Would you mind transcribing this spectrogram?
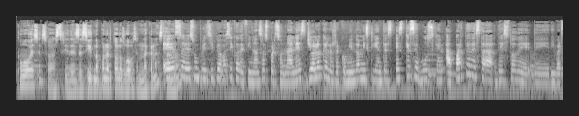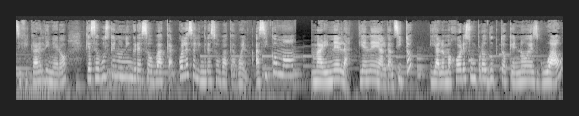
¿Cómo ves eso, Astrid? Es decir, no poner todos los huevos en una canasta. Ese es un principio básico de finanzas personales. Yo lo que les recomiendo a mis clientes es que se busquen, aparte de, esta, de esto de, de diversificar el dinero, que se busquen un ingreso vaca. ¿Cuál es el ingreso vaca? Bueno, así como Marinela tiene algancito, y a lo mejor es un producto que no es guau,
